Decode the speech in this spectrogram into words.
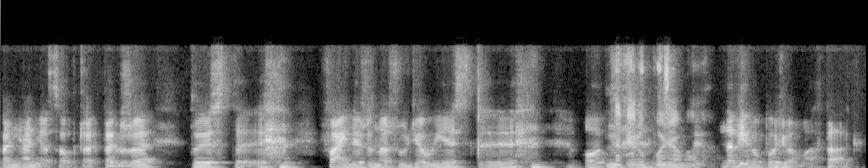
pani Ania Sobczak. Także to jest fajne, że nasz udział jest od, na wielu poziomach. Na wielu poziomach, tak.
